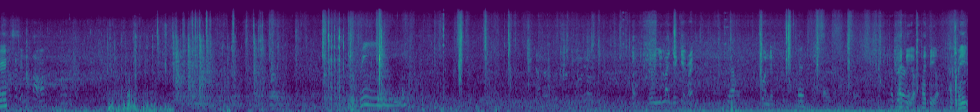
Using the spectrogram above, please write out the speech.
Uh, you like jacket, right? Yeah. Quần đây. Hey. Hai tỷ ạ, hai tỷ ạ. Thật phải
